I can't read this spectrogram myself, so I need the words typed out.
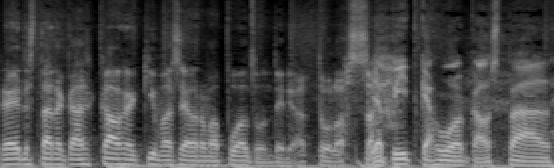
no ei tästä ainakaan kauhean kiva seuraava puoli tuntia ole tulossa. Ja pitkä huokaus päällä.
